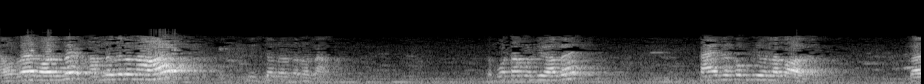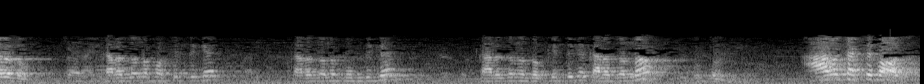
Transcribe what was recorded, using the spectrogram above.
এমনভাবে বলবে, সামনে যেন না হয়, পিছনে যেন না হয়। তো মোটামুটি হবে তাই রকম কি হলে পাওয়া যাবে। কয় রকম কারোর জন্য পশ্চিম দিকে, কারোর জন্য পূব দিকে, কারোর জন্য দক্ষিণ দিকে, কারোর জন্য উত্তর দিকে। আরও চারটে পাওয়া যায়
